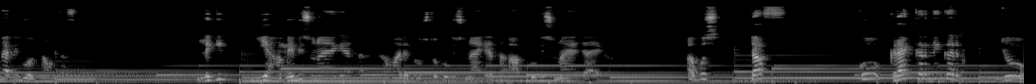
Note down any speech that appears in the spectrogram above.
मैं भी बोलता हूँ, टफ लेकिन ये हमें भी सुनाया गया था, हमारे दोस्तों को भी सुनाया गया था, आपको भी सुनाया जाएगा। अब उस टफ को क्रैक करने का जो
